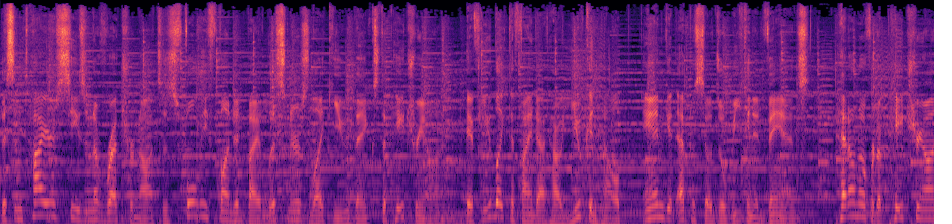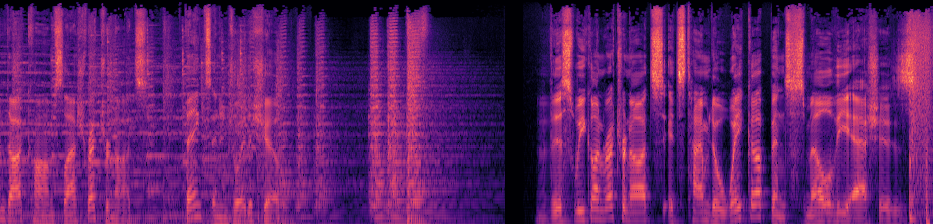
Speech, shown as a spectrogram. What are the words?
This entire season of Retronauts is fully funded by listeners like you thanks to Patreon. If you'd like to find out how you can help and get episodes a week in advance, head on over to patreon.com slash retronauts. Thanks and enjoy the show. This week on Retronauts, it's time to wake up and smell the ashes.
